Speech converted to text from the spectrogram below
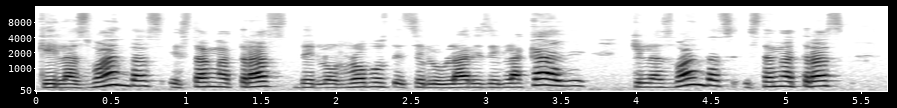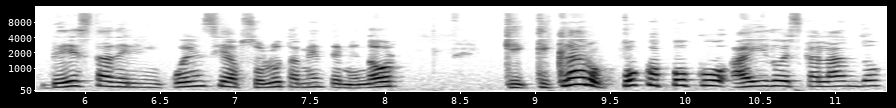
que las bandas están atrás de los robos de celulares en la calle, que las bandas están atrás de esta delincuencia absolutamente menor, que, claro, poco a poco ha ido escalando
